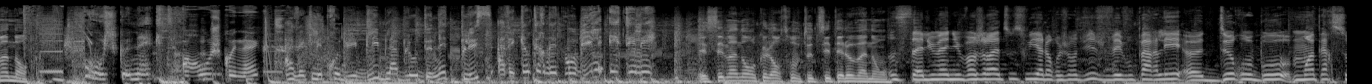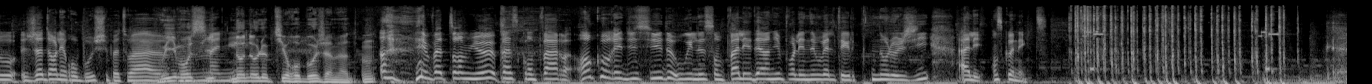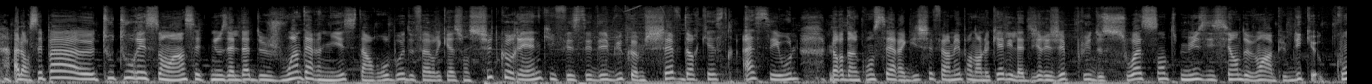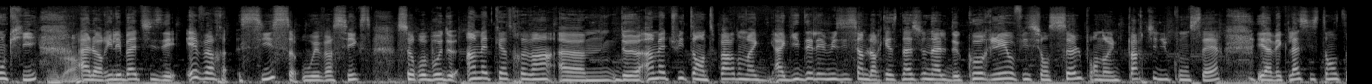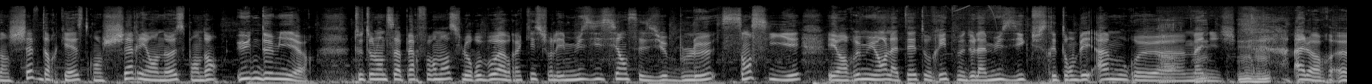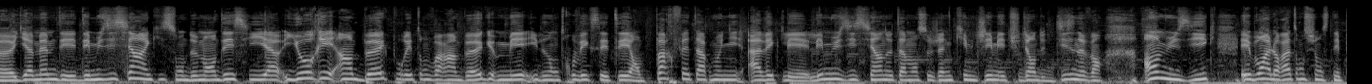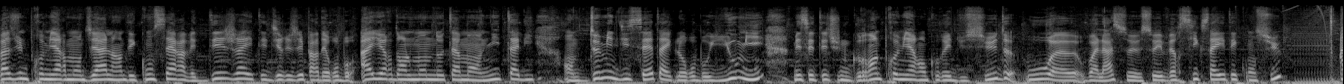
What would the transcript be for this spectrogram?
Maintenant, Rouge Connect. En Rouge Connect. Avec les produits Bliblablo de Net Plus avec Internet mobile et télé. et c'est Manon que l'on retrouve tout de suite. Hello Manon. Salut Manu, bonjour à tous. Oui, alors aujourd'hui, je vais vous parler euh, de robots. Moi perso, j'adore les robots. Je sais pas toi. euh, Oui, moi aussi. Manu. Nono, le petit robot, jamais. Et bah tant mieux, parce qu'on part en Corée du Sud où ils ne sont pas les derniers pour les nouvelles technologies. Allez, on se connecte. Alors c'est pas euh, tout tout récent, hein. cette news elle date de juin dernier. C'est un robot de fabrication sud-coréenne qui fait ses débuts comme chef d'orchestre à Séoul lors d'un concert à guichet fermé pendant lequel il a dirigé plus de 60 musiciens devant un public conquis. Eh ben. Alors il est baptisé Ever 6 ou Ever 6. Ce robot de 1m80, euh, de 1m80 pardon, a, a guidé les musiciens de l'Orchestre national de Corée, officiant seul pendant une partie du concert et avec l'assistance d'un chef d'orchestre en chair et en os pendant une demi-heure. Tout au long de sa performance, le robot a braqué sur les musiciens ses yeux bleus, sans ciller et en remuant la tête au rythme de la musique. Tu serais tombé amoureux, euh, Manu. Mhm. Alors, euh, il y a même des, des musiciens hein, qui se sont demandé s'il y, aurait un bug, pourrait-on voir un bug, mais ils ont trouvé que c'était en parfaite harmonie avec les, les musiciens, notamment ce jeune Kim Jim, étudiant de 19 ans en musique. Et bon, alors attention, ce n'est pas une première mondiale. hein. Des concerts avaient déjà été dirigés par des robots ailleurs dans le monde, notamment en Italie en 2017 avec le robot Yumi. Mais c'était une grande première en Corée du Sud où euh, voilà, ce, ce Ever Six a été conçu.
